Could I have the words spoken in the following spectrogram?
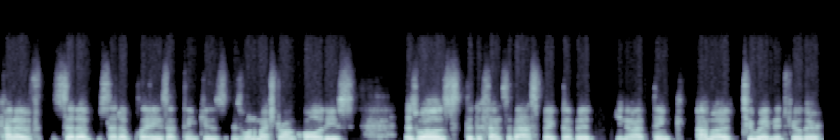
kind of set up set up plays. I think is is one of my strong qualities, as well as the defensive aspect of it. You know, I think I'm a two way midfielder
